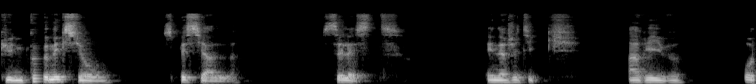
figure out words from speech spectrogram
qu'une connexion spéciale, céleste, énergétique arrive au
